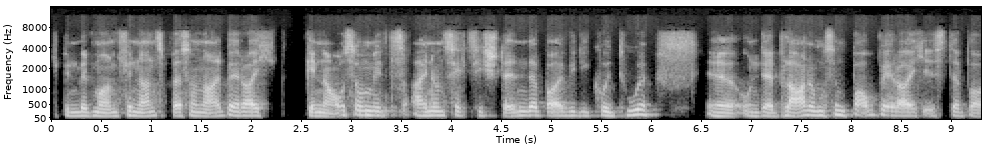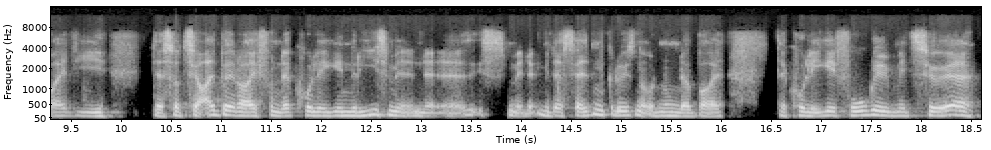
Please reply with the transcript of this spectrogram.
ich bin mit meinem Finanzpersonalbereich genauso mit 61 Stellen dabei wie die Kultur. Äh, und der Planungs- und Baubereich ist dabei. Die, der Sozialbereich von der Kollegin Ries mit, äh, ist mit, mit derselben Größenordnung dabei. Der Kollege Vogel mit Sör.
